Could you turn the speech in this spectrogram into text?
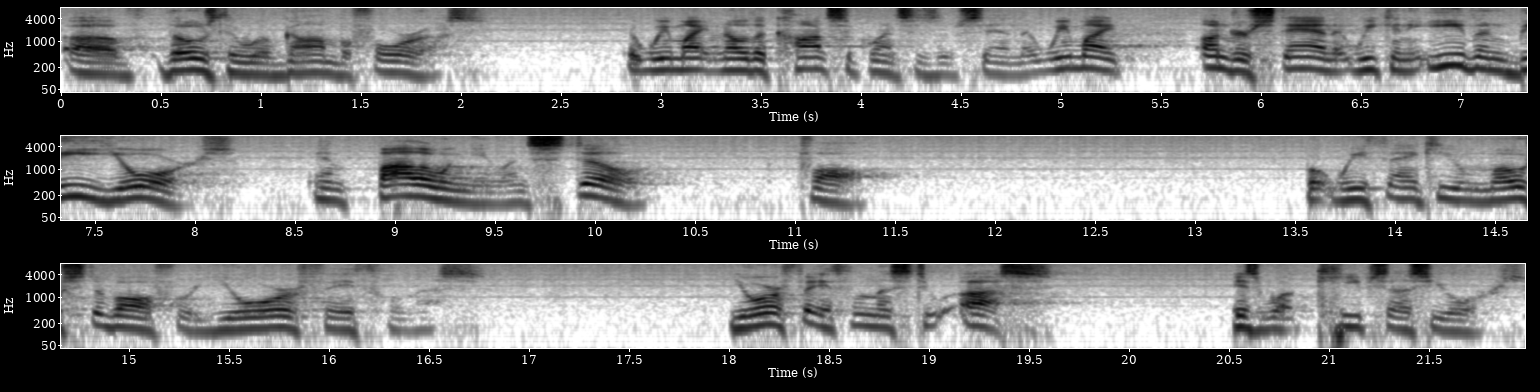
of those who have gone before us, that we might know the consequences of sin, that we might understand that we can even be yours in following you and still fall. But we thank you most of all for your faithfulness. Your faithfulness to us is what keeps us yours.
